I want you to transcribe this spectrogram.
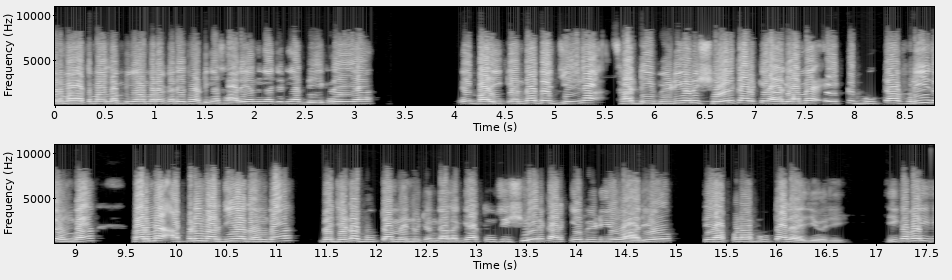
ਪ੍ਰਮਾਤਮਾ ਲੰਬੀਆਂ ਉਮਰਾਂ ਕਰੇ ਤੁਹਾਡੀਆਂ ਸਾਰਿਆਂ ਦੀਆਂ ਜਿਹੜੀਆਂ ਦੇਖ ਰਹੇ ਆ। ਇਹ ਬਾਈ ਕਹਿੰਦਾ ਵੀ ਜਿਹੜਾ ਸਾਡੀ ਵੀਡੀਓ ਨੂੰ ਸ਼ੇਅਰ ਕਰਕੇ ਆ ਗਿਆ ਮੈਂ ਇੱਕ ਬੂਟਾ ਫ੍ਰੀ ਦਊਂਗਾ ਪਰ ਮੈਂ ਆਪਣੀ ਮਰਜ਼ੀ ਨਾਲ ਦਊਂਗਾ। ਵੀ ਜਿਹੜਾ ਬੂਟਾ ਮੈਨੂੰ ਚੰਗਾ ਲੱਗਿਆ ਤੁਸੀਂ ਸ਼ੇਅਰ ਕਰਕੇ ਵੀਡੀਓ ਆ ਜਿਓ ਤੇ ਆਪਣਾ ਬੂਟਾ ਲੈ ਜਿਓ ਜੀ। ਠੀਕ ਆ ਬਾਈ?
